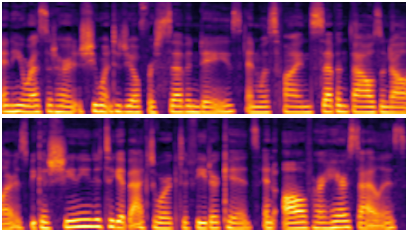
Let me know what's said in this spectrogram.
and he arrested her. She went to jail for seven days and was fined seven thousand dollars because she needed to get back to work to feed her kids, and all of her hairstylists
